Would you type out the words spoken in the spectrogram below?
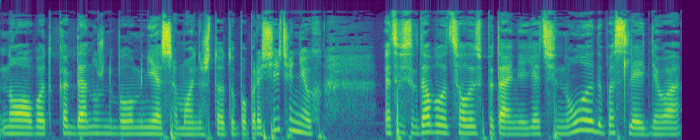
но вот когда нужно было мне самой на что-то попросить у них, это всегда было целое испытание. Я тянула до последнего.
